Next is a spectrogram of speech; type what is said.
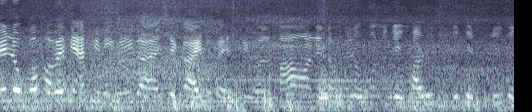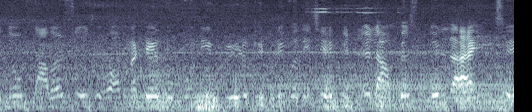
અમે લોકો હવે ત્યાંથી નીકળી ગયા છે કાઇટ ફેસ્ટિવલમાં અને તમે લોકોને દેખાડું છું કે કેટલી બધો ફ્લાવર શો જોવા માટે લોકોની ભીડ કેટલી બધી છે, કેટલી લાંબે સુધી લાઈન છે.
